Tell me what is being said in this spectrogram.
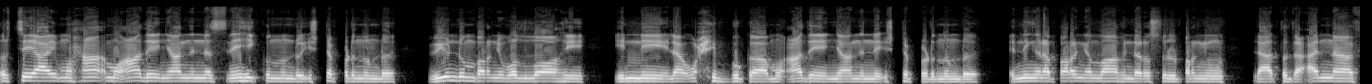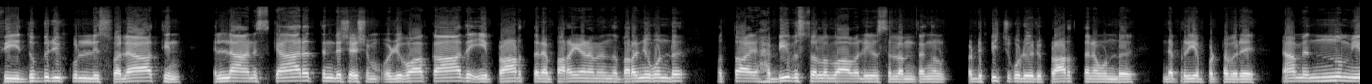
തീർച്ചയായും മുഹാ മുആദെ ഞാൻ നിന്നെ സ്നേഹിക്കുന്നുണ്ട് ഇഷ്ടപ്പെടുന്നുണ്ട്. വീണ്ടും പറഞ്ഞു വല്ലാഹി ഇന്നി ലൗഹിബ്ബുക മുആദെ ഞാൻ നിന്നെ ഇഷ്ടപ്പെടുന്നുണ്ട്. എന്നിങ്ങനെ പറഞ്ഞു അള്ളാഹുവിന്റെ റസൂൽ പറഞ്ഞു ലാ തദഅന്ന ഫി കുല്ലി സ്വലാത്തിൻ. എല്ലാ നിസ്കാരത്തിന്റെ ശേഷം ഒഴിവാക്കാതെ ഈ പ്രാർത്ഥന പറയണമെന്ന് പറഞ്ഞുകൊണ്ട് മൊത്തായ ഹബീബ് സല്ലാ അലൈഹി വസല്ലം തങ്ങൾ പഠിപ്പിച്ചു കൂടിയ ഒരു പ്രാർത്ഥന ഉണ്ട്. എന്റെ പ്രിയപ്പെട്ടവരെ നാം എന്നും ഈ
